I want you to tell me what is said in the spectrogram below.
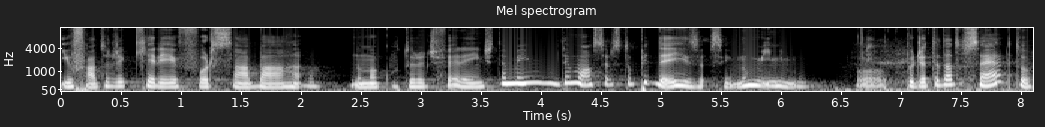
e o fato de querer forçar a barra numa cultura diferente também demonstra estupidez, assim, no mínimo. Podia ter dado certo.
